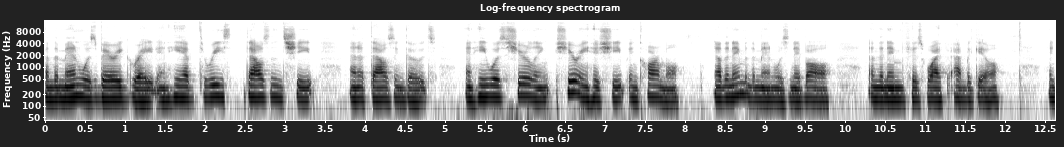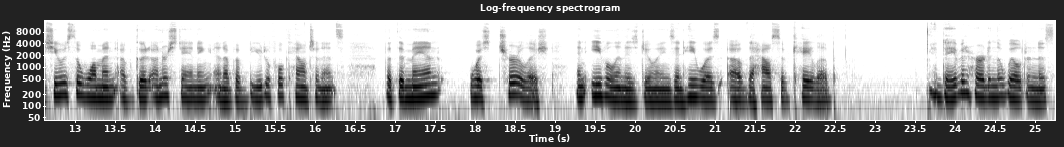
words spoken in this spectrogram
and the man was very great, and he had three thousand sheep and a thousand goats, and he was shearing, shearing his sheep in Carmel. Now the name of the man was Nabal, and the name of his wife Abigail. And she was the woman of good understanding and of a beautiful countenance. But the man was churlish and evil in his doings, and he was of the house of Caleb. And David heard in the wilderness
